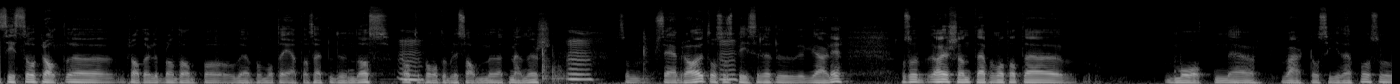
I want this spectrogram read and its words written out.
Sist så prata jeg litt annet på det å på en måte ete seg til dundas. At du på en måte blir sammen med et menneske som ser bra ut, og så spiser det til gærlig. Og så har jeg skjønt det på en måte at det er måten jeg valgte å si det på, så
